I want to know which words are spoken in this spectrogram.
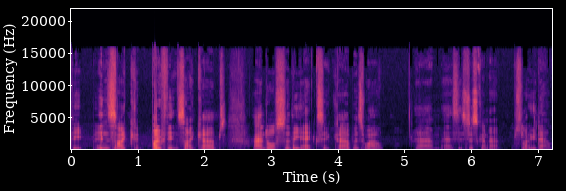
the inside, both the inside curbs and also the exit curb as well, um, as it's just going to slow you down.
